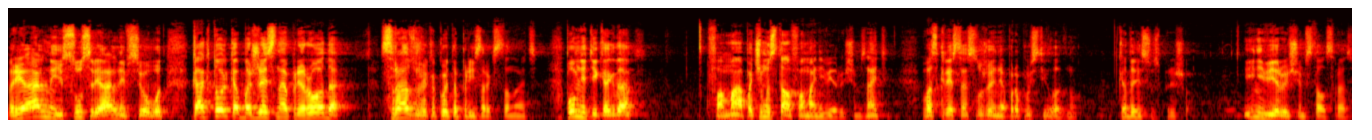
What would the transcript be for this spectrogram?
реально, Иисус реальный, все. Вот как только божественная природа, сразу же какой-то призрак становится. Помните, когда Фома, почему стал Фома неверующим, знаете? Воскресное служение пропустил одно, когда Иисус пришел. И неверующим стал сразу.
